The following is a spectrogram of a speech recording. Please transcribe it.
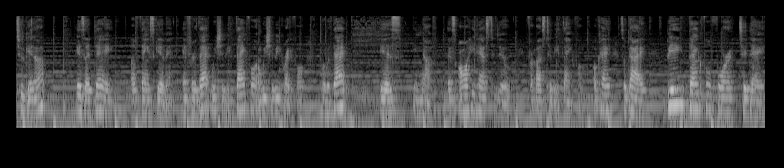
to get up is a day of thanksgiving. And for that, we should be thankful and we should be grateful. For with that is enough. That's all He has to do for us to be thankful. Okay? So, guys, be thankful for today.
